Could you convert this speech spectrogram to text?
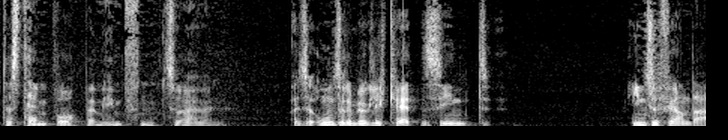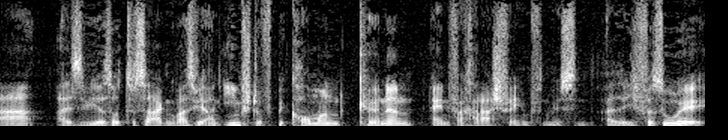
das Tempo beim Impfen zu erhöhen? Also unsere Möglichkeiten sind insofern da, als wir sozusagen, was wir an Impfstoff bekommen können, einfach rasch verimpfen müssen. Also ich versuche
